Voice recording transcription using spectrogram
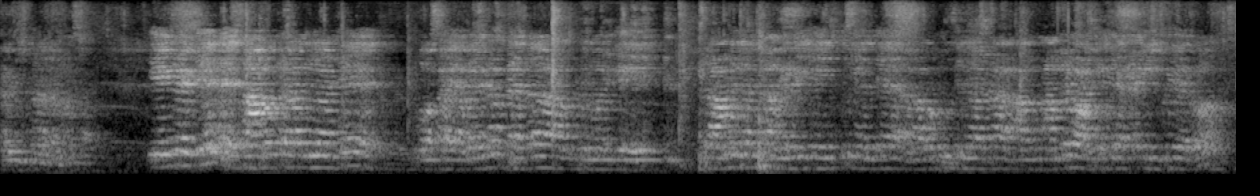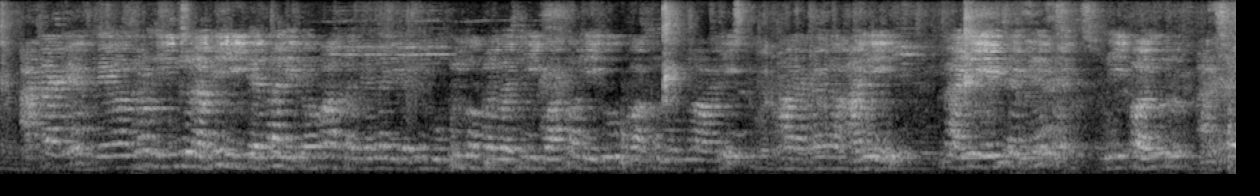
అడుగుతున్నారు అన్నమాట ఏంటంటే సామగ్రాలు అంటే ఒక ఎవరైనా పెద్ద రాములంగా చేయించుకుని అంటే అందరూ అక్కడికి ఎక్కడ వెళ్ళిపోయారో. అట్లాగే దేవంలో నిన్ను నమ్మి నీ చేత నీ దోమాసంగా నీ గుప్పులు గొప్పలు వచ్చి నీ కోసం నీకు కోసం ఆ రకంగా అని అది ఏంటంటే నీ పనులు అంటే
